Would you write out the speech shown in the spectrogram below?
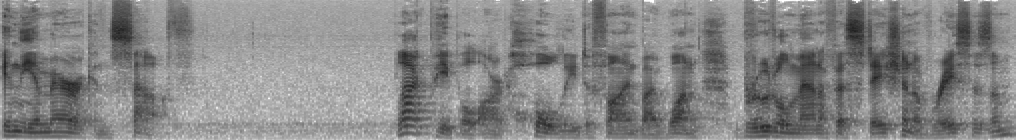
in the American South. Black people aren't wholly defined by one brutal manifestation of racism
